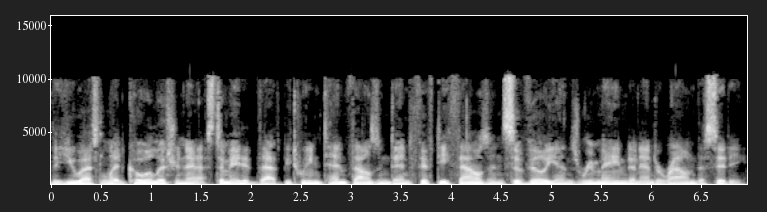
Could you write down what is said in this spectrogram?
the U.S.-led coalition estimated that between 10,000 and 50,000 civilians remained in and around the city.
